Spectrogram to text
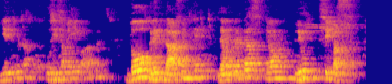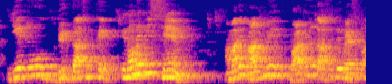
ये थे बेटा, उसी समय ये बात है। दो ग्रीक दार्शनिक थे, डेमोक्रेटस एवं ल्यूसिफस। ये जो ग्रीक दार्शनिक थे, इन्होंने भी सेम हमारे भारत में भारतीय जो दार्शनिक थे मैक्सिकन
